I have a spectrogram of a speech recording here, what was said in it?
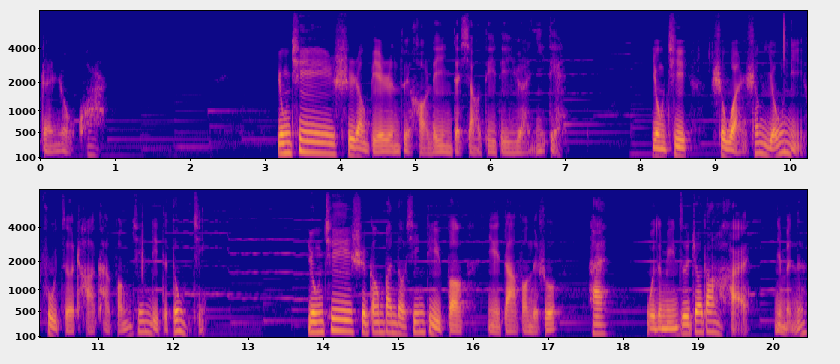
蒸肉块。勇气是让别人最好离你的小弟弟远一点。勇气是晚上由你负责查看房间里的动静。勇气是刚搬到新地方，你大方地说：“嗨，我的名字叫大海，你们呢？”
